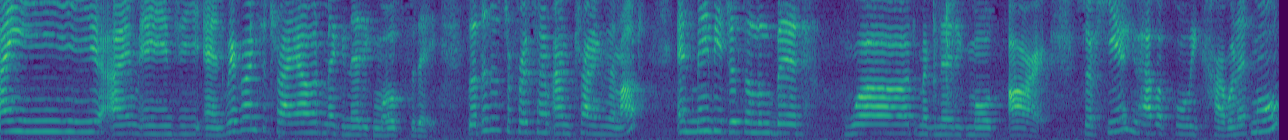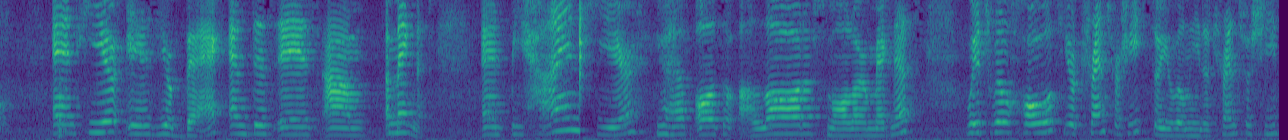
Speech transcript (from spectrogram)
Hi, I'm Angi and we're going to try out magnetic molds today. So this is the first time I'm trying them out and maybe just a little bit what magnetic molds are. So here you have a polycarbonate mold and here is your bag and this is um, a magnet. And behind here you have also a lot of smaller magnets which will hold your transfer sheet so you will need a transfer sheet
